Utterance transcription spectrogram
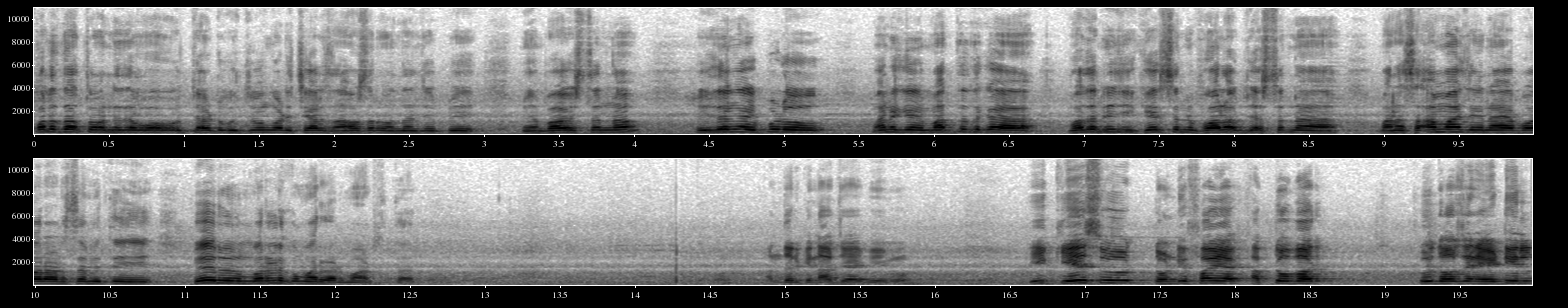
కులతత్వం అనేది ఉద్యోగం ఉద్యమం కూడా చేయాల్సిన అవసరం ఉందని చెప్పి మేము భావిస్తున్నాం. ఈ విధంగా ఇప్పుడు మనకి మద్దతుగా మొదటి నుంచి ఈ కేసును ఫాలోఅప్ చేస్తున్న మన సామాజిక న్యాయ పోరాట సమితి పేరు మురళీ కుమార్ గారు మాట్లాడతారు. అందరికీ నా జయ భీము. ఈ కేసు twenty five October two thousand eighteen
